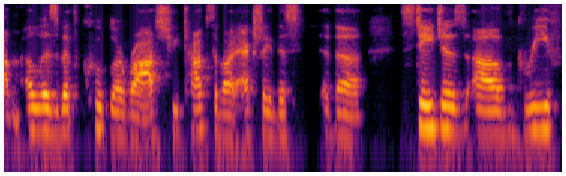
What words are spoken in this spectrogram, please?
um, Elisabeth Kübler-Ross. She talks about actually this the stages of grief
